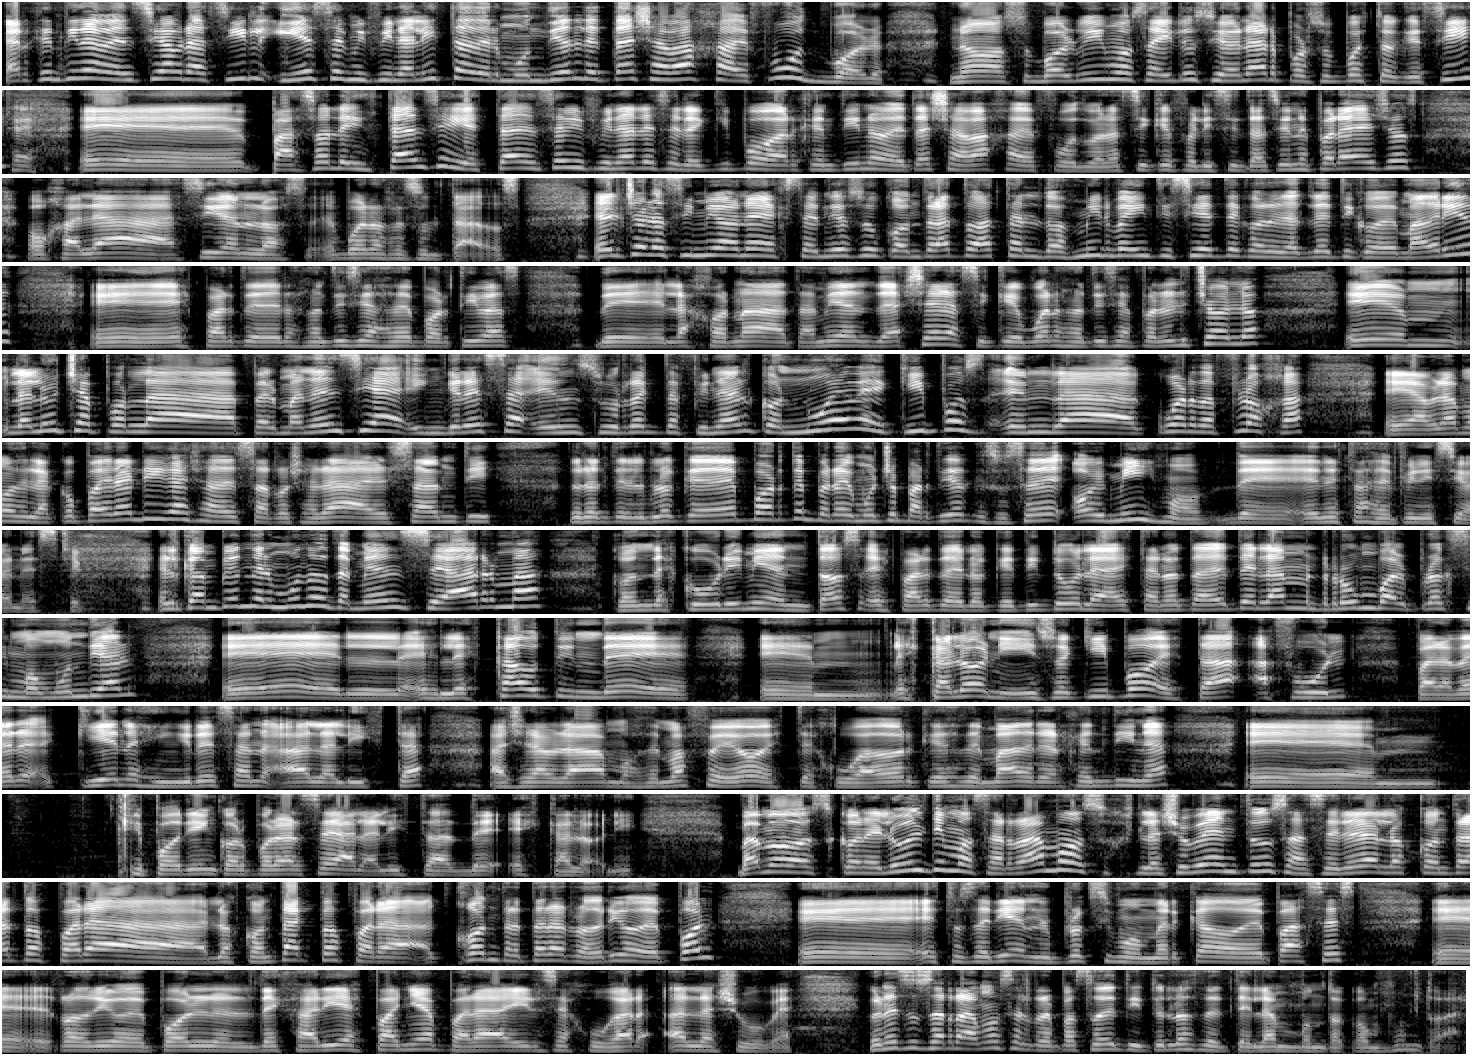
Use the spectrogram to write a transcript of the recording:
Argentina venció a Brasil y es semifinalista del Mundial de talla baja de fútbol. Nos volvimos a ilusionar, por supuesto que sí. Sí. Eh, pasó la instancia y está en semifinales el equipo argentino de talla baja de fútbol. Así que felicitaciones para ellos. Ojalá sigan los buenos resultados. El Cholo Simeone extendió su contrato hasta el 2027 con el Atlético de Madrid. Eh, es parte de las noticias deportivas de la jornada también de ayer. Así que buenas noticias para el Cholo. Eh, la lucha por la permanencia ingresa en su recta final con nueve equipos en la cuerda floja. Eh, hablamos de la Copa de la Liga, ya desarrollará el Santi durante el bloque de deporte, pero hay mucho partido que sucede hoy mismo de, en estas definiciones. El campeón del mundo también se arma con descubrimientos, es parte de lo que titula esta nota de Telam, rumbo al próximo mundial. Eh, el, el scouting de eh, Scaloni y su equipo está a full para ver quiénes ingresan a la lista. Ayer hablábamos de Mafeo, este jugador que es de madre argentina. eh, que podría incorporarse a la lista de Scaloni. Vamos con el último, cerramos. La Juventus acelera los contratos para los contactos para contratar a Rodrigo de Paul. Eh, esto sería en el próximo mercado de pases. Eh, Rodrigo de Paul dejaría España para irse a jugar a la Juve. Con eso cerramos el repaso de títulos de telam.com.ar.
